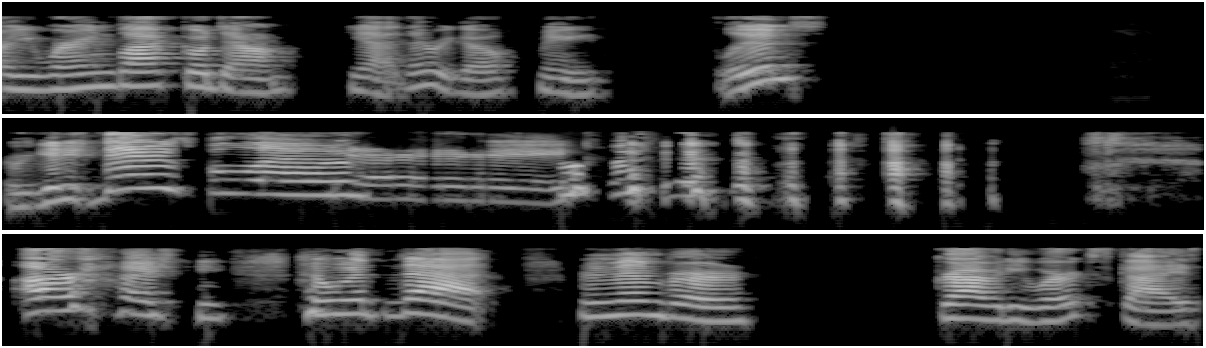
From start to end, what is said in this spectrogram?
Are you wearing black? Go down. Yeah, there we go. Maybe balloons. Are we getting? There's balloons. Yay. All righty. And with that, remember, gravity works, guys.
